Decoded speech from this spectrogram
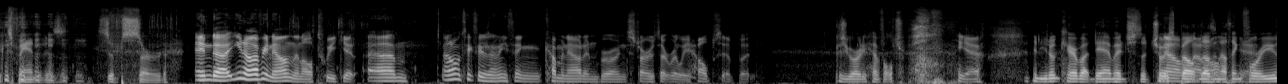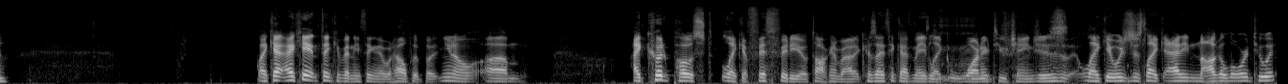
expanded is it's absurd. And uh, you know, every now and then I'll tweak it. Um, I don't think there's anything coming out in Brilliant Stars that really helps it, but Because you already have Ultra Ball. yeah. and you don't care about damage, so Choice No, Belt not does all, nothing yeah. for you. Like I, I can't think of anything that would help it, but you know, um, I could post like a fifth video talking about it because I think I've made like one or two changes. Like it was just like adding Nagalord to it,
